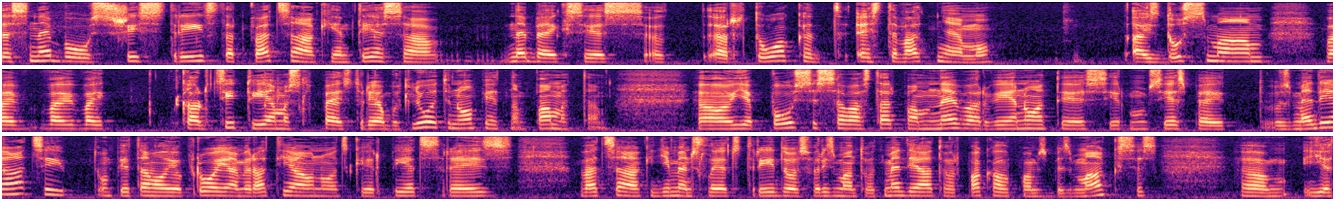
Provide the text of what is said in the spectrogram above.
tas nebūs šis strīds starp vecākiem tiesā. Nebeigsies uh, ar to, ka es tev atņemu aiz dusmām vai, vai, vai kādu citu iemeslu pēc. Tur jābūt ļoti nopietnam pamatam. Ja puses savā starpā nevar vienoties, ir mums iespēja uz mediāciju, un pie tam vēl joprojām ir atjaunots, ka ir piecas reizes vecāki ģimenes lietu strīdos var izmantot mediātoru pakalpojumus bez maksas. Um, ja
